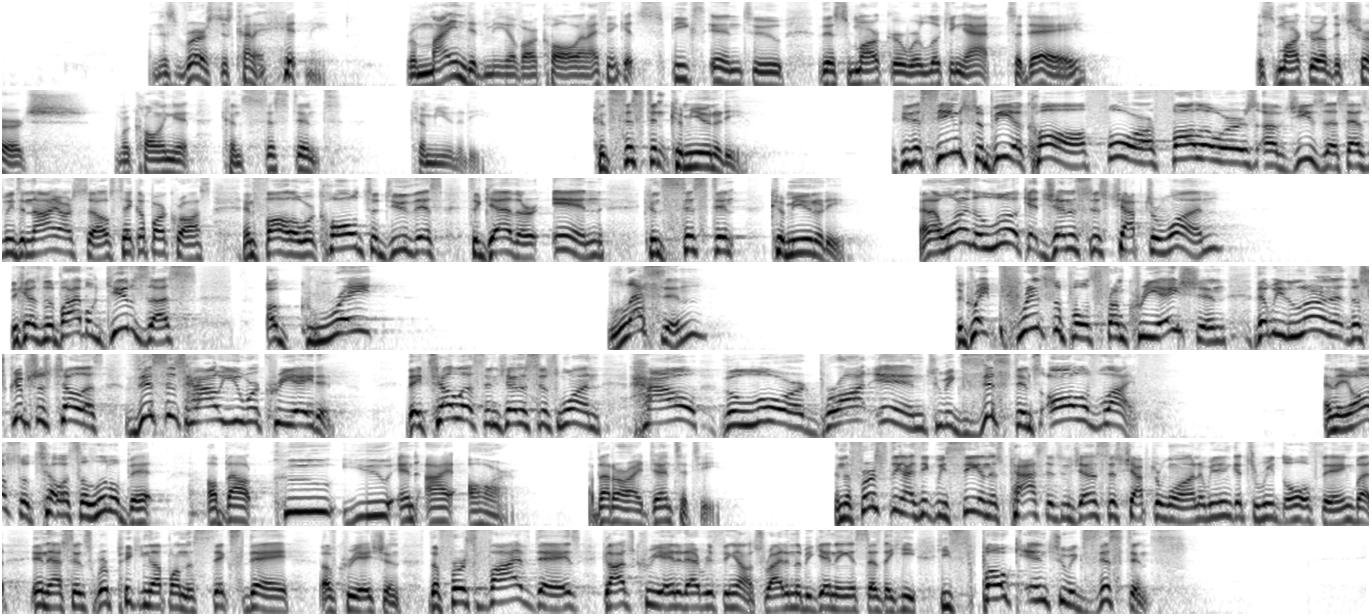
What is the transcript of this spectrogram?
And this verse just kind of hit me, reminded me of our call, and I think it speaks into this marker we're looking at today, this marker of the church we're calling it consistent community. Consistent community. You see, this seems to be a call for followers of Jesus as we deny ourselves, take up our cross, and follow. We're called to do this together in consistent community. And I wanted to look at Genesis chapter 1 because the Bible gives us a great lesson the great principles from creation that we learn that the scriptures tell us this is how you were created. They tell us in Genesis 1 how the Lord brought into existence all of life. And they also tell us a little bit about who you and I are, about our identity. And the first thing I think we see in this passage in Genesis chapter 1, and we didn't get to read the whole thing, but in essence, we're picking up on the sixth day of creation. The first five days, God's created everything else. Right in the beginning, it says that He, he spoke into existence.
